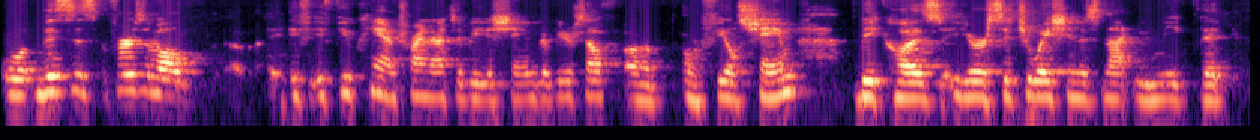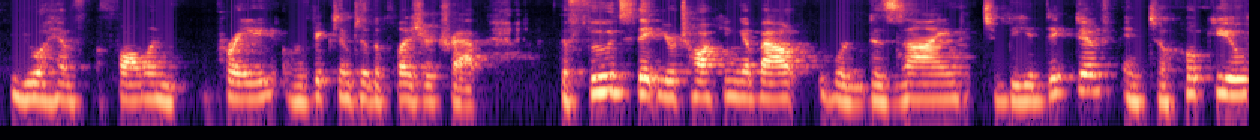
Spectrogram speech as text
Well, this is, first of all, if, if you can try not to be ashamed of yourself or, or feel shame because your situation is not unique that you have fallen prey or victim to the pleasure trap the foods that you're talking about were designed to be addictive and to hook you,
